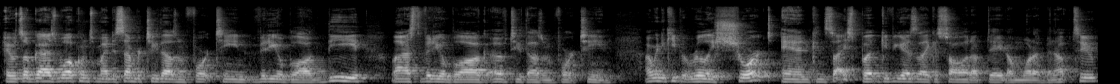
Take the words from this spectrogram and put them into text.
Hey, what's up guys? Welcome to my December 2014 video blog, the last video blog of 2014. I'm going to keep it really short and concise, but give you guys like a solid update on what I've been up to.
